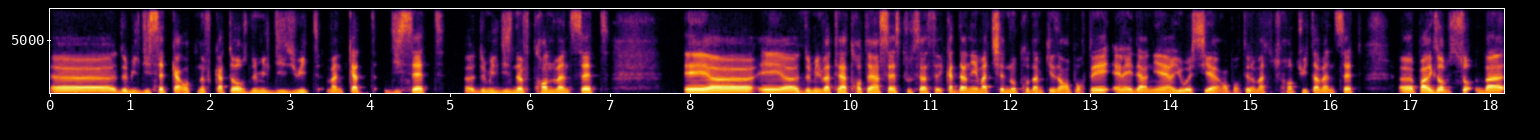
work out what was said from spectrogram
2017, 49-14. 2018, 24-17. 2019, 30-27. Et, euh, et 2021, 31-16, tout ça, c'est les quatre derniers matchs, c'est Notre-Dame qui les a remportés. Et l'année dernière, USC a remporté le match 38 à 27. Euh, par exemple, bah,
